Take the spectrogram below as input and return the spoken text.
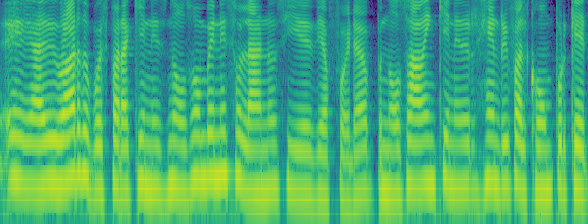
Eh, Eduardo, pues para quienes no son venezolanos y desde afuera pues, no saben quién es Henry Falcón, ¿por qué,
